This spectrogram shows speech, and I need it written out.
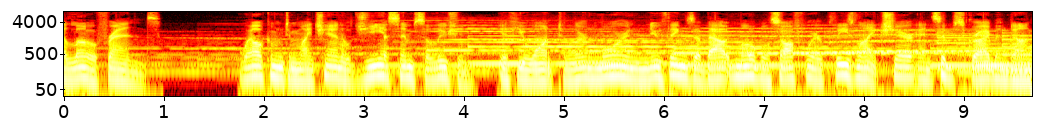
Hello friends. Welcome to my channel GSM Solution. If you want to learn more and new things about mobile software please like share and subscribe and don't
